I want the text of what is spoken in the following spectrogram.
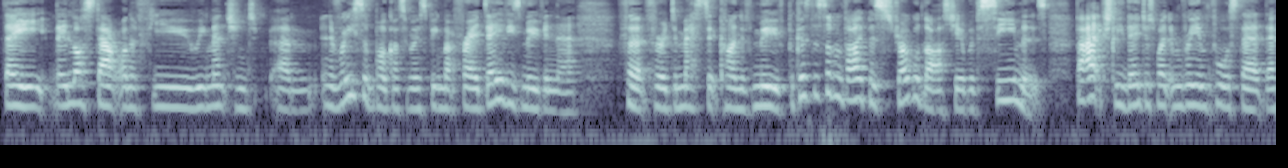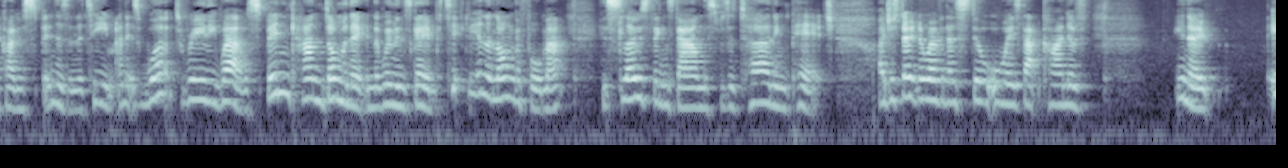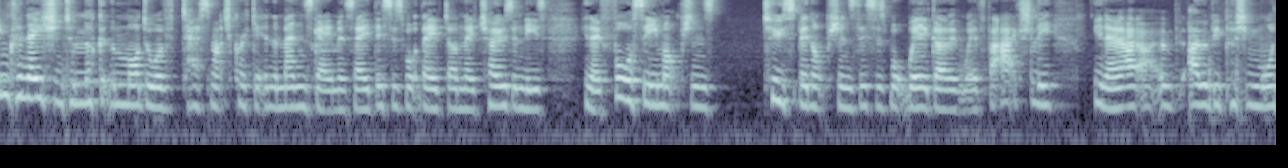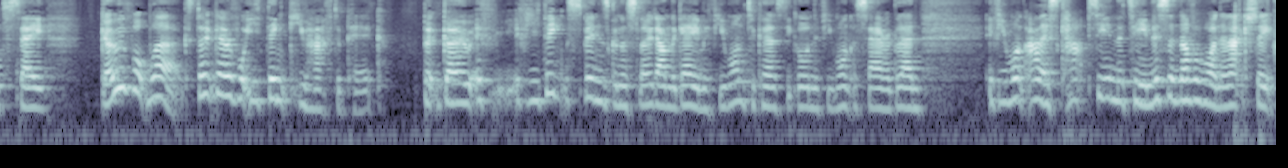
they they lost out on a few. We mentioned um, in a recent podcast when we were speaking about Freya Davies moving there for, for a domestic kind of move because the Southern Vipers struggled last year with seamers, but actually they just went and reinforced their, their kind of spinners in the team and it's worked really well. Spin can dominate in the women's game, particularly in the longer format. It slows things down. This was a turning pitch. I just don't know whether there's still always that kind of, you know, inclination to look at the model of test match cricket in the men's game and say this is what they've done. They've chosen these you know four seam options two spin options. This is what we're going with. But actually you know I, I, I would be pushing more to say go with what works. Don't go with what you think you have to pick but go if if you think spin's going to slow down the game if you want a kirsty gordon if you want a sarah glenn if you want alice capsey in the team this is another one. And actually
